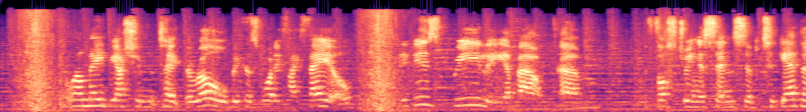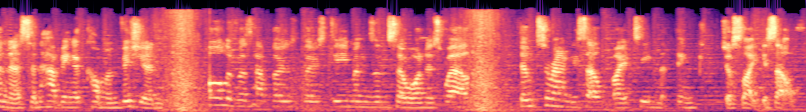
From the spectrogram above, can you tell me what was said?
Well, maybe I shouldn't take the role because what if I fail? It is really about um, fostering a sense of togetherness and having a common vision. All of us have those those demons and so on as well. Don't surround yourself by a team that think just like yourself.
